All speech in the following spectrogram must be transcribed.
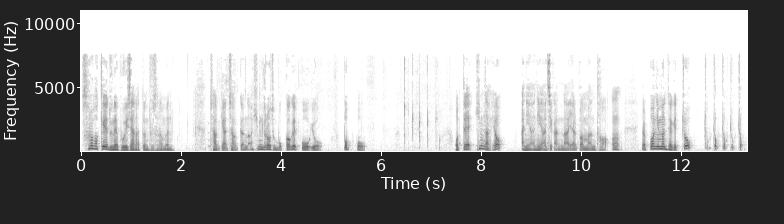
서로밖에 눈에 보이지 않았던 두 사람은 자기야 자기야 나 힘들어서 못 가겠오요 뽀뽀 어때 힘나요? 아니 아니 아직 안나 열 번만 더 응. 열 번이면 되겠죠? 쪽쪽쪽쪽쪽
